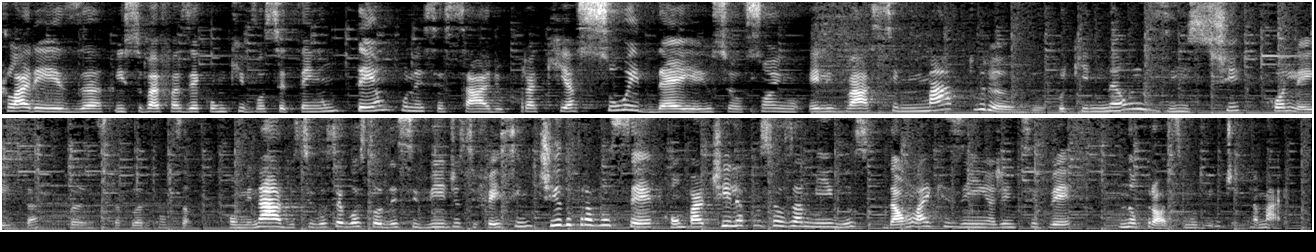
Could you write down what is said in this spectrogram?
clareza, isso vai fazer com que você tenha um tempo necessário para que a sua ideia e o seu sonho ele vá se maturando, porque não existe colheita antes da plantação. Combinado? Se você gostou desse vídeo, se fez sentido para você, compartilha com seus amigos, dá um likezinho, a gente se vê no próximo vídeo. Até mais!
